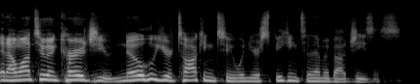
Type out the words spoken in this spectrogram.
And I want to encourage you know who you're talking to when you're speaking to them about Jesus.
